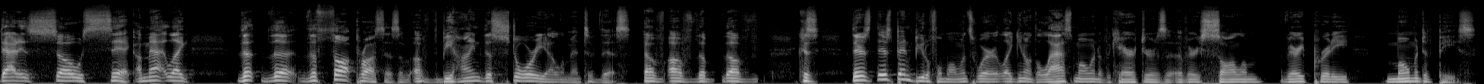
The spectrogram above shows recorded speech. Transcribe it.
that is so sick. I'm at like the the the thought process of, of behind the story element of this of of the of because there's there's been beautiful moments where like you know the last moment of a character is a, very solemn, very pretty moment of peace.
